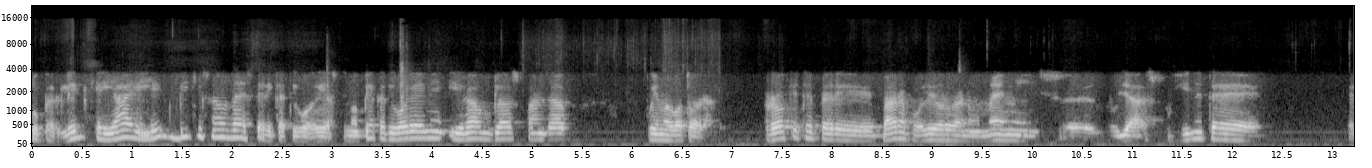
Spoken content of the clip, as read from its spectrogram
Super League, και η I-League μπήκε σαν δεύτερη κατηγορία, στην οποία κατηγορία είναι η Round Glass Punjab που είμαι εγώ τώρα. Πρόκειται περί πάρα πολύ οργανωμένης ε, δουλειάς που γίνεται ε,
